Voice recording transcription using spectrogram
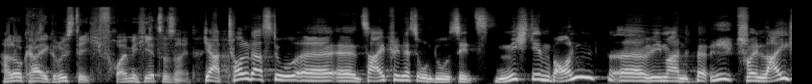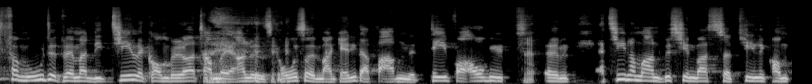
Hallo Kai, grüß dich. Freue mich hier zu sein. Ja, toll, dass du äh, äh Zeit findest und du sitzt nicht in Bonn, äh, wie man vielleicht vermutet, wenn man die Telekom hört, haben wir ja alle das große magentafarbene T vor Augen. Ja. Ähm, erzähl doch mal ein bisschen was zur Telekom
